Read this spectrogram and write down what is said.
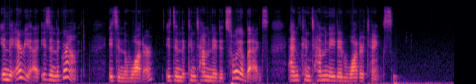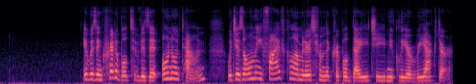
in the area, is in the ground. It's in the water, it's in the contaminated soil bags, and contaminated water tanks. It was incredible to visit Ono Town, which is only five kilometers from the crippled Daiichi nuclear reactor.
